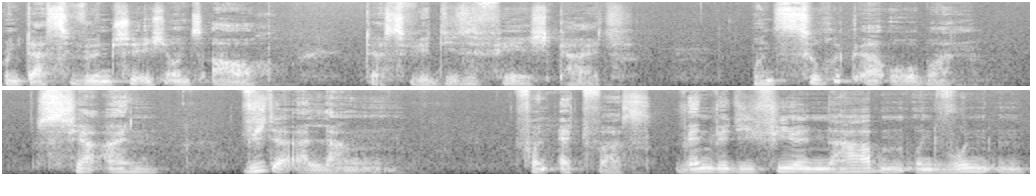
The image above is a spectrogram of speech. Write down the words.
Und das wünsche ich uns auch, dass wir diese Fähigkeit uns zurückerobern. Es ist ja ein Wiedererlangen von etwas, wenn wir die vielen Narben und Wunden,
